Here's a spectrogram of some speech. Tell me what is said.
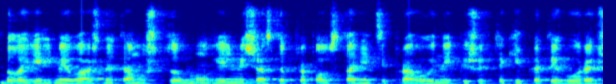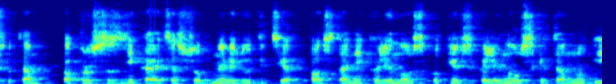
была вельмі важная тому что ну вельмі часто про паўстане ці пра войны пишутць таких катэгорыях что там попросту знікаюць асобныя люди. Ці паўстане каліновску ёсць каліновскі там ну і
